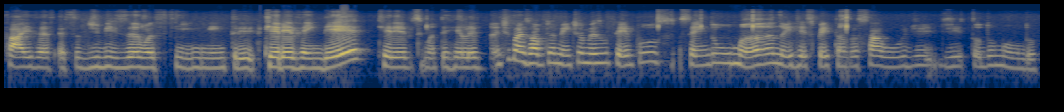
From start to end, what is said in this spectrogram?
faz essa divisão assim entre querer vender, querer se manter relevante, mas obviamente ao mesmo tempo sendo humano e respeitando a saúde de todo mundo?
